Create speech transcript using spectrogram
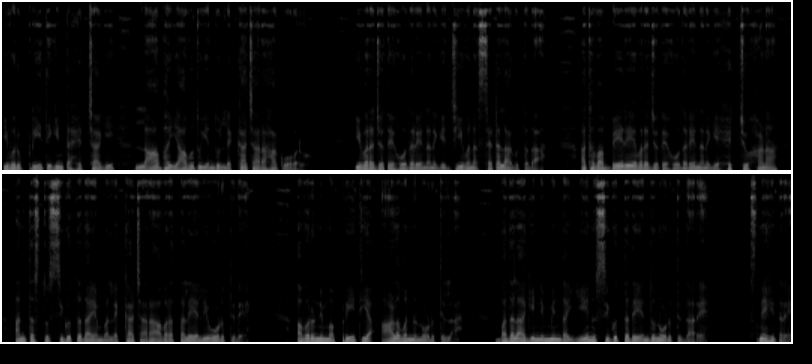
ಇವರು ಪ್ರೀತಿಗಿಂತ ಹೆಚ್ಚಾಗಿ ಲಾಭ ಯಾವುದು ಎಂದು ಲೆಕ್ಕಾಚಾರ ಹಾಕುವವರು. ಇವರ ಜೊತೆ ಹೋದರೆ ನನಗೆ ಜೀವನ ಸೆಟಲ್ ಆಗುತ್ತದಾ? ಅಥವಾ ಬೇರೆಯವರ ಜೊತೆ ಹೋದರೆ ನನಗೆ ಹೆಚ್ಚು ಹಣ, ಅಂತಸ್ತು ಸಿಗುತ್ತದಾ ಎಂಬ ಲೆಕ್ಕಾಚಾರ ಅವರ ತಲೆಯಲ್ಲಿ ಓಡುತ್ತಿದೆ. ಅವರು ನಿಮ್ಮ ಪ್ರೀತಿಯ ಆಳವನ್ನು ನೋಡುತ್ತಿಲ್ಲ. ಬದಲಾಗಿ ನಿಮ್ಮಿಂದ ಏನು ಸಿಗುತ್ತದೆ ಎಂದು ನೋಡುತ್ತಿದ್ದಾರೆ. ಸ್ನೇಹಿತರೆ,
